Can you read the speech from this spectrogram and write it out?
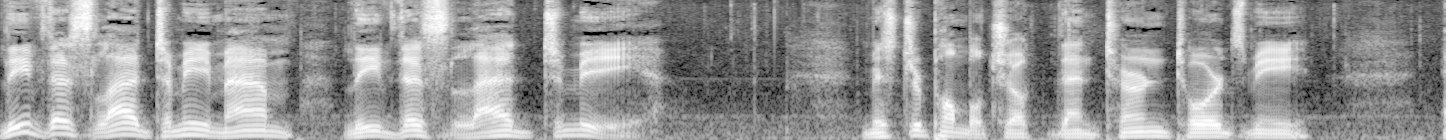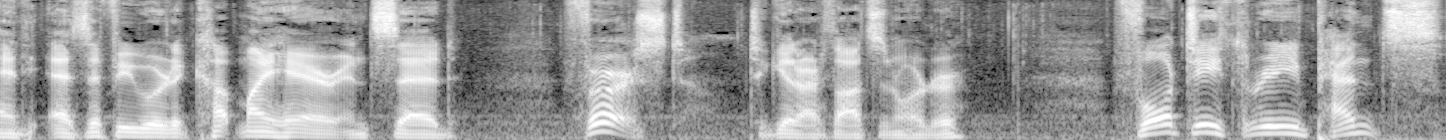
Leave this lad to me, ma'am. Leave this lad to me. Mr. Pumblechook then turned towards me, and as if he were to cut my hair, and said, First, to get our thoughts in order, forty three pence.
